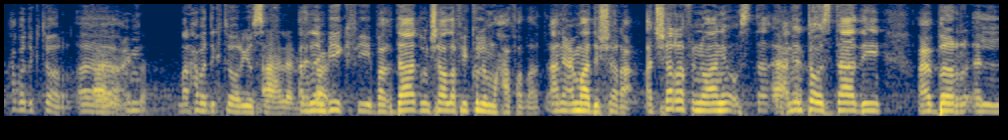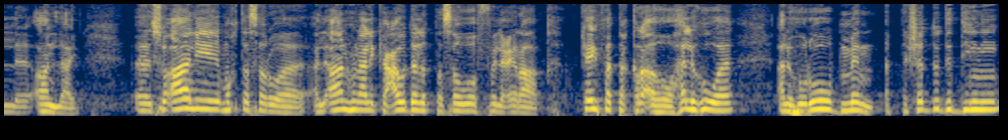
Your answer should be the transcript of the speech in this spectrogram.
مرحبا دكتور. آه، أهلاً عم- وسهلاً. مرحبا دكتور يوسف. أهلاً أهلا وسهلاً. بك في بغداد وإن شاء الله في كل المحافظات. أنا عماد الشرع. أتشرف إنه أنا أست... يعني أنت أستاذي عبر الاونلاين سؤالي مختصر والآن هنالك عودة للتصوف في العراق. كيف تقرأه؟ هل هو الهروب من التشدد الديني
